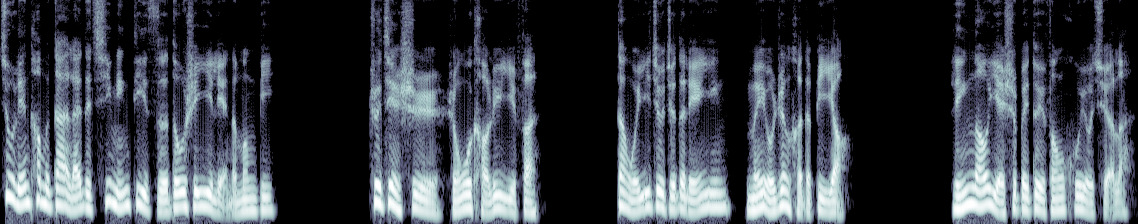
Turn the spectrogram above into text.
就连他们带来的七名弟子都是一脸的懵逼。这件事容我考虑一番。但我依旧觉得联姻没有任何的必要。林老也是被对方忽悠瘸了，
